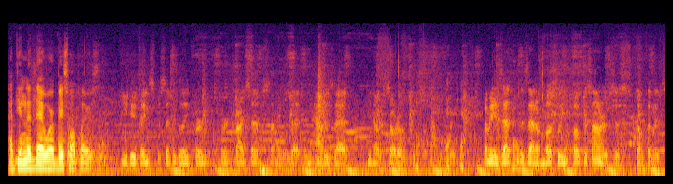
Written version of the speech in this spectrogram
At the end of the day, we're baseball players. Do you do things specifically for, for triceps? I mean, is that and how does that you know sort of? I mean, is that is that a muscle you focus on, or is just something that's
